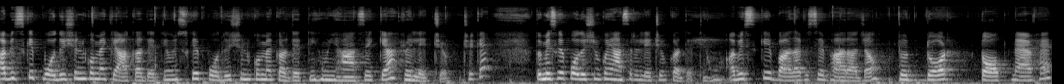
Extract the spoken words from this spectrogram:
अब इसके पोजीशन को मैं क्या कर देती हूँ? इसके पोजीशन को मैं कर देती हूँ यहाँ से क्या? रिलेटिव ठीक है? तो मैं इसके पोजीशन को यहाँ से रिलेटिव कर देती हूँ। अब इसके बाद आप इसे बाहर आ जाओ, जो डॉट टॉप नैव है,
